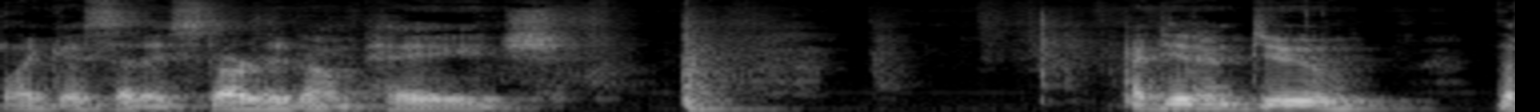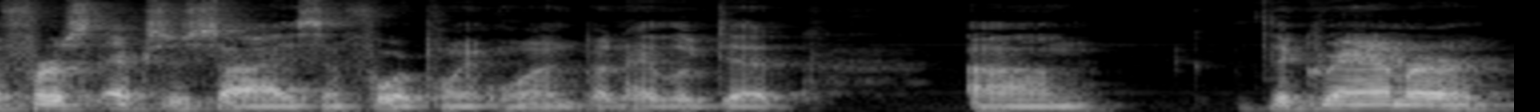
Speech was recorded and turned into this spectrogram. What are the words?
like I said, I started on page. I didn't do the first exercise in 4.1, but I looked at um, the grammar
